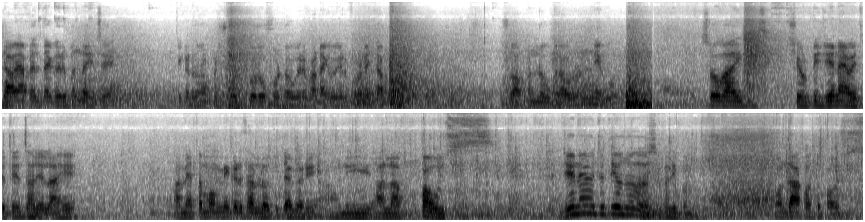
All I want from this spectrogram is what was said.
जाऊया. आपल्याला त्या घरी पण जायचं आहे तिकडं जाऊन आपण शूट करू फोटो वगैरे फटाके वगैरे फोडायचे आपल्याला. सो आपण लवकर आवडून निघू. सो गायज शेवटी जे नाही व्हायचं तेच झालेलं आहे. आम्ही आता मम्मीकडे चाललो होतो त्या घरी आणि आला पाऊस. जे नाही व्हायचं तेच होतं असं कधी पण मला दाखवतो पाऊस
